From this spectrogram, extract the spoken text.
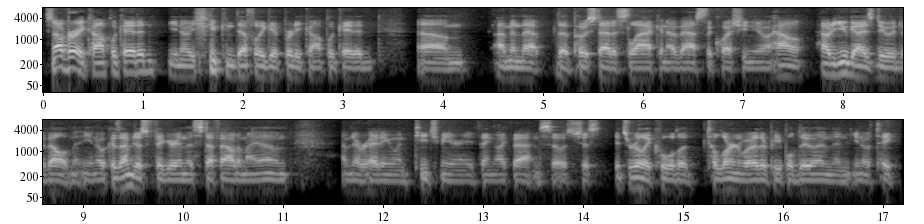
it's not very complicated. You know, you can definitely get pretty complicated. Um, I'm in that the post status Slack, and I've asked the question, you know, how how do you guys do a development? You know, because I'm just figuring this stuff out on my own. I've never had anyone teach me or anything like that, and so it's just it's really cool to to learn what other people doing and then you know take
